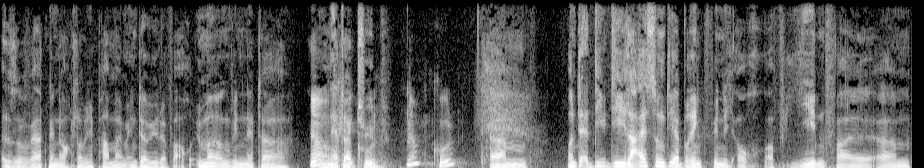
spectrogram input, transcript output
also wir hatten ihn auch, glaube ich, ein paar Mal im Interview, der war auch immer irgendwie ein netter, netter cool. Typ. Ja, cool. Ähm, und die, die Leistung, die er bringt, finde ich auch auf jeden Fall ähm,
